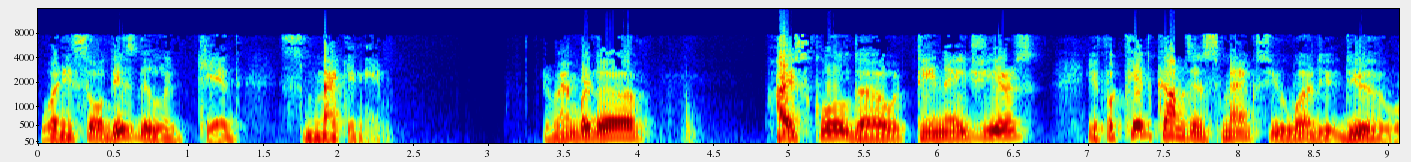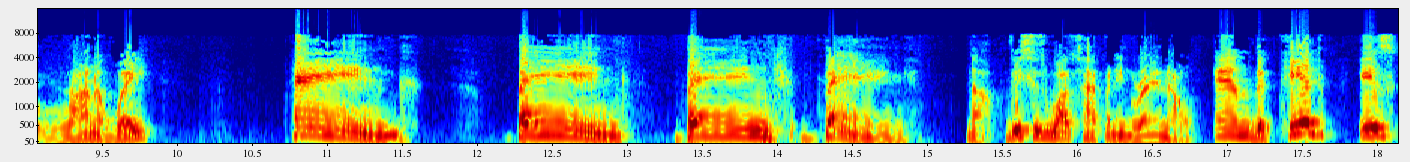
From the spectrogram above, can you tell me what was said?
when he saw this little kid smacking him? Remember the high school, the teenage years? If a kid comes and smacks you, what do you, do you run away? Bang! Bang! Bang! Bang! Now, this is what's happening right now. And the kid is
